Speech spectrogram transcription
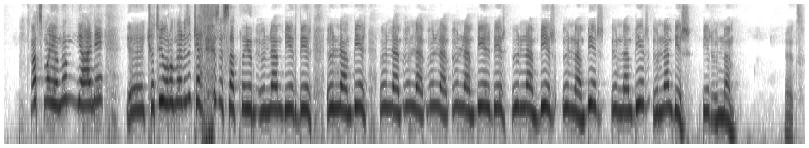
atmayanın yani e, kötü yorumlarınızı kendinize saklayın. Ünlem bir bir, ünlem bir, ünlem ünlem ünlem ünlem bir bir, ünlem bir, ünlem bir, ünlem bir, ünlem bir, bir ünlem. Evet.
